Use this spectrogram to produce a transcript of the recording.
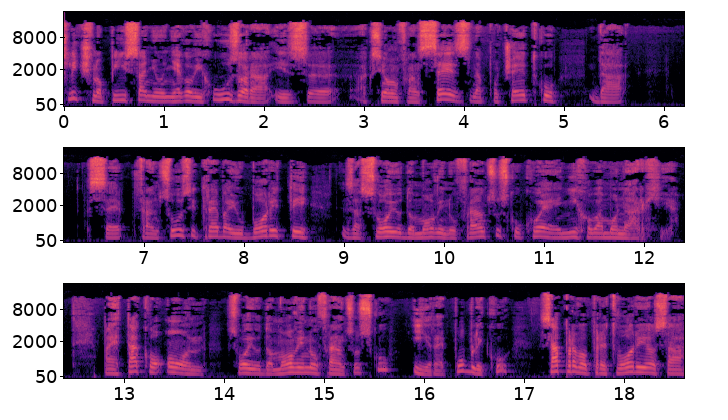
slično pisanju njegovih uzora iz uh, Action Française na početku da se Francuzi trebaju boriti za svoju domovinu Francusku koja je njihova monarhija. Pa je tako on svoju domovinu Francusku i republiku zapravo pretvorio sa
